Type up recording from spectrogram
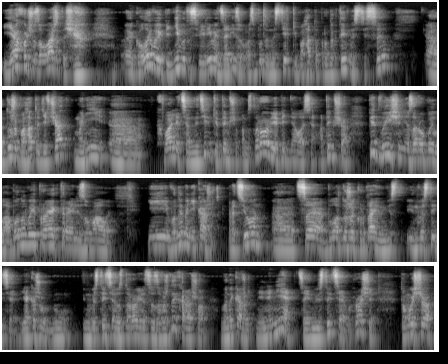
І я хочу зауважити, що е, коли ви піднімете свій рівень заліза, у вас буде настільки багато продуктивності, сил. Е, Дуже багато дівчат мені е, хваляться не тільки тим, що там здоров'я піднялося, а тим, що підвищення заробили або новий проект реалізували. І вони мені кажуть, раціон е, це була дуже крута інвестиція. Я кажу, ну, інвестиція у здоров'я це завжди хорошо. Вони кажуть, ні-ні-ні, це інвестиція в гроші. Тому що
